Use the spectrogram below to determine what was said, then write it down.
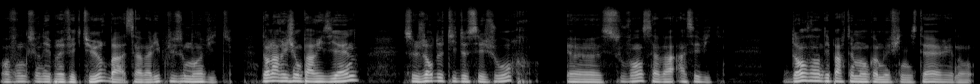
en fonction des préfectures, bah, ça va aller plus ou moins vite. Dans la région parisienne, ce genre de titre de séjour, euh, souvent, ça va assez vite dans un département comme le Finistère et dans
